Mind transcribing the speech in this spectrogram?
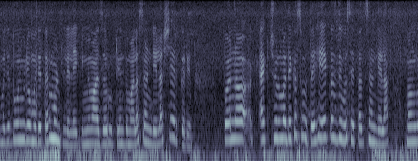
म्हणजे दोन व्हिडिओमध्ये तर म्हटलेलं आहे की मी माझं रुटीन तुम्हाला संडेला शेअर करेन. पण ॲक्च्युअलमध्ये कसं होतं हे एकच दिवस येतात संडेला मग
